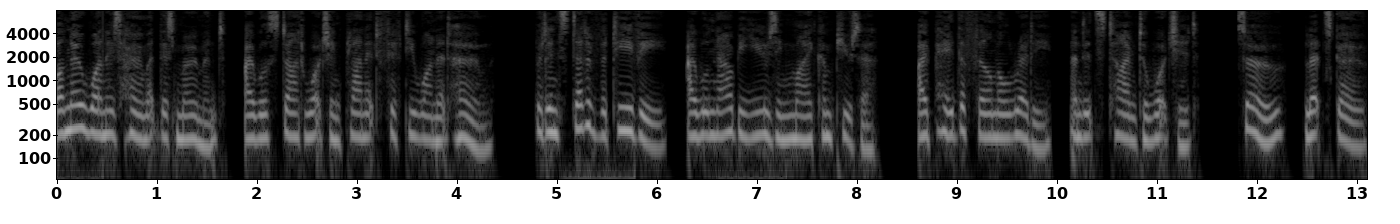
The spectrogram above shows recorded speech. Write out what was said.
While no one is home at this moment, I will start watching Planet 51 at home. But instead of the TV, I will now be using my computer. I paid the film already, and it's time to watch it. So, let's go.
